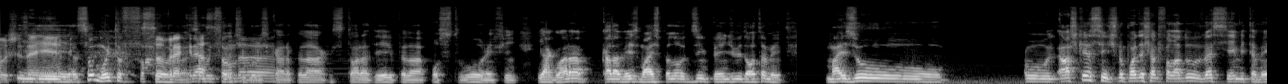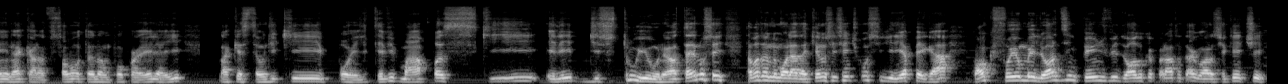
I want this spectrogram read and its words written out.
do XRM. eu sou muito fã, Sobre a eu sou muito fã criação do Tiburcio, da- cara, pela história dele, pela postura, enfim. E agora, cada vez mais pelo desempenho individual também. Mas o. o acho que assim, a gente não pode deixar de falar do VSM também, né, cara? Só voltando um pouco a ele aí, na questão de que, pô, ele teve mapas que ele destruiu, né? Eu até não sei, tava dando uma olhada aqui, eu não sei se a gente conseguiria pegar qual que foi o melhor desempenho individual do campeonato até agora. Eu sei que a gente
